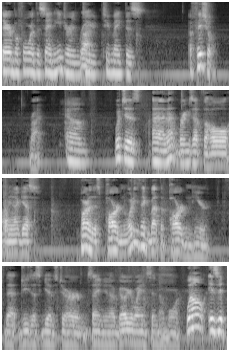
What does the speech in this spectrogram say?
there before the Sanhedrin Right. to to make this official. Right. Um, Which is, uh, and that brings up the whole. I mean, I guess part of this pardon. What do you think about the pardon here that Jesus gives to her, saying, you know, go your way and sin no more? well, is it?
